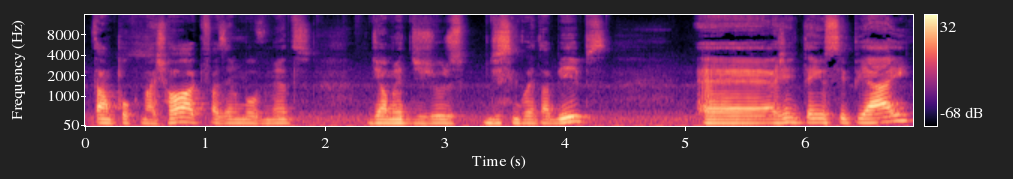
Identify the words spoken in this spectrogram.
está um pouco mais rock, fazendo movimentos de aumento de juros de 50 bips. É, a gente tem o CPI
